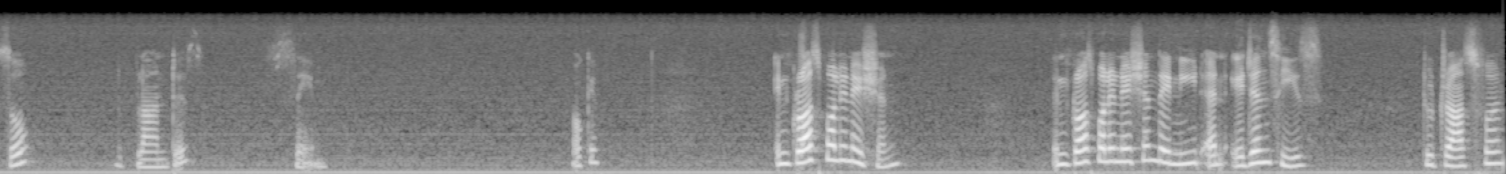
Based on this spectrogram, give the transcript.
So the plant is same okay. In cross pollination in cross pollination they need an agencies to transfer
